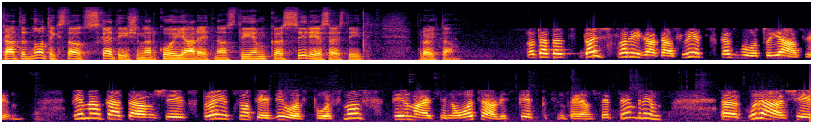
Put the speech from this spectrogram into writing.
Kā tad notiks tautas skaitīšana, ar ko jārēķinās tiem, kas ir iesaistīti projektā? Nu, tātad dažas svarīgākās lietas, kas būtu jāzina. Pirmkārt, šis projekts notiek divos posmos. Pirmais ir no 2. līdz 15. septembrim, kurā šie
